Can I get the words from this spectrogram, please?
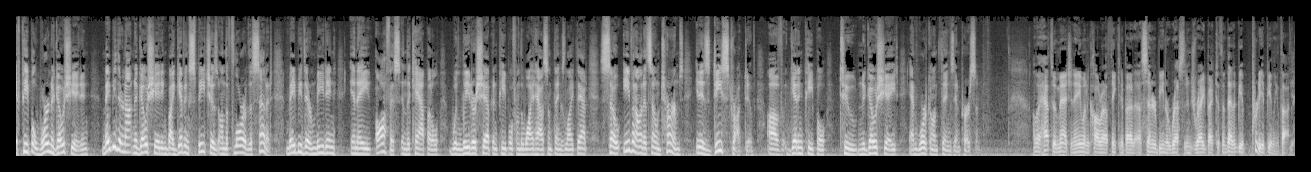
if people were negotiating, maybe they're not negotiating by giving speeches on the floor of the Senate. Maybe they're meeting in a office in the Capitol with leadership and people from the White House and things like that. So even on its own terms, it is destructive of getting people to negotiate and work on things in person. Although I have to imagine anyone in Colorado thinking about a senator being arrested and dragged back to the, that would be a pretty appealing thought. Yeah.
